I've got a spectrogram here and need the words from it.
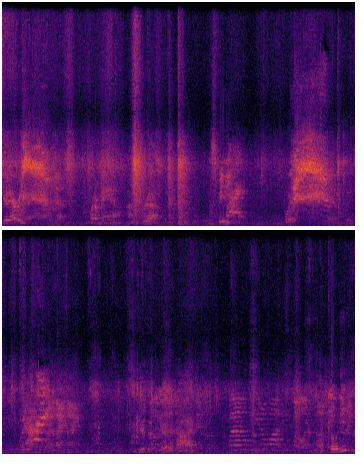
Did everything. What a man. I'm impressed. Speedy. What are you on, 99? You're the, you're the guy. Well, you know what? He's color. Hi, Cody.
